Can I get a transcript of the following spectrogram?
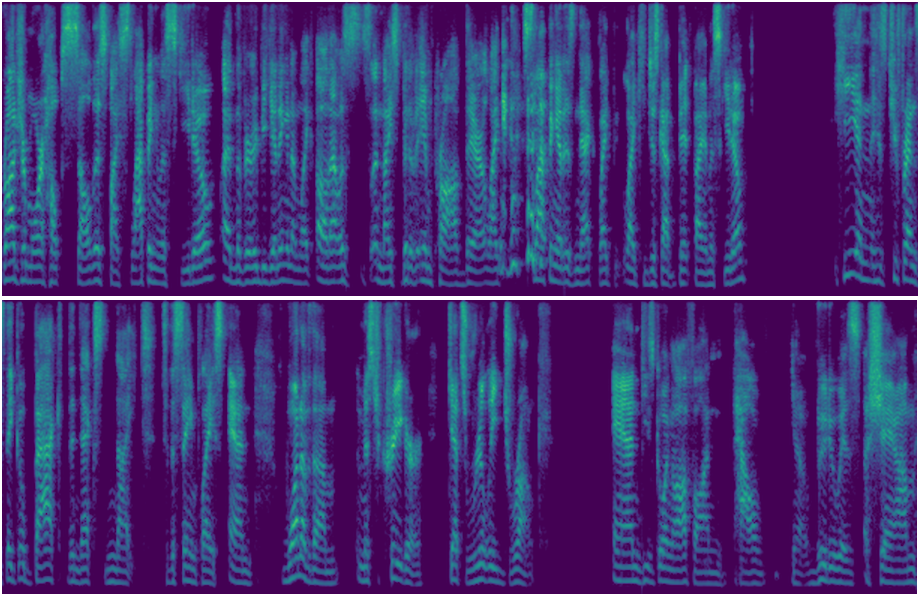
Roger Moore helps sell this by slapping a mosquito in the very beginning, and I'm like, oh, that was a nice bit of improv there, like slapping at his neck, like like he just got bit by a mosquito. He and his two friends they go back the next night to the same place, and one of them, Mr. Krieger, gets really drunk and he's going off on how you know voodoo is a sham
